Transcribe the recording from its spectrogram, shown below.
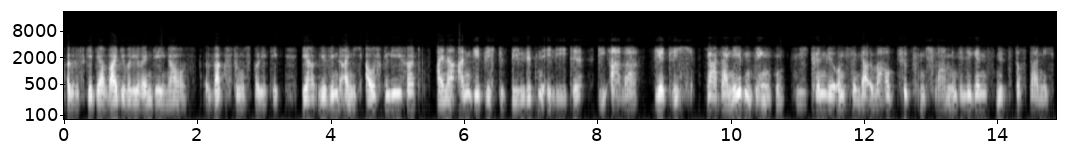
Also es geht ja weit über die Rente hinaus. Wachstumspolitik. Wir, wir sind eigentlich ausgeliefert einer angeblich gebildeten Elite, die aber wirklich ja daneben denken. Wie können wir uns denn da überhaupt schützen? Schwarmintelligenz nützt doch da nichts.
